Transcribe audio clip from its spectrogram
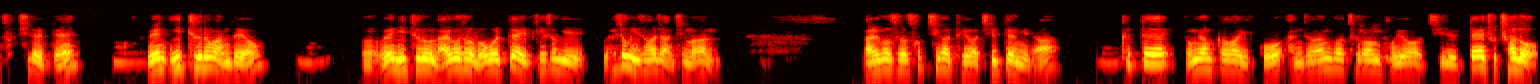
섭취될 때, 네. when eat 그러면 안 돼요. 네. 어, when eat 그러면 날 것으로 먹을 때 이렇게 해석이 해석은 이상하지 않지만 날 것으로 섭취가 되어질 때입니다. 네. 그때 영양가가 있고 안전한 것처럼 보여질 때조차도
